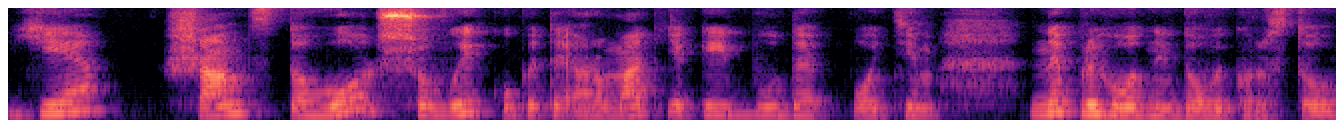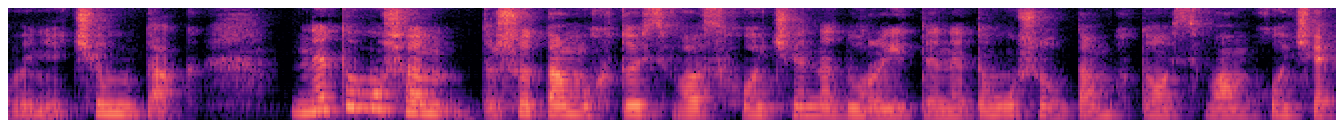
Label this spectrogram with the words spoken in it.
є шанс того, що ви купите аромат, який буде потім непригодний до використовування. Чому так? Не тому, що, що там хтось вас хоче надурити, не тому, що там хтось вам хоче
